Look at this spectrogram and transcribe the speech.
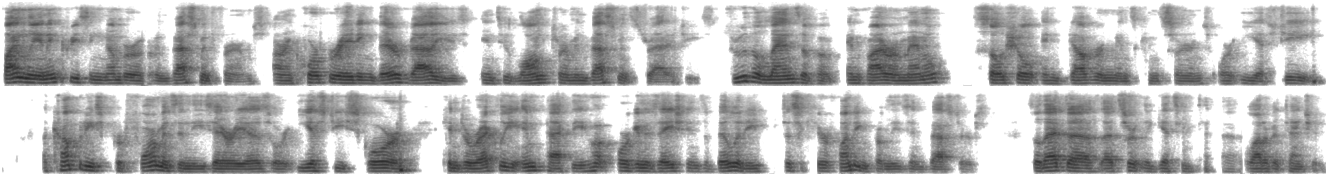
Finally, an increasing number of investment firms are incorporating their values into long term investment strategies through the lens of environmental, social, and governance concerns, or ESG. A company's performance in these areas, or ESG score, can directly impact the organization's ability to secure funding from these investors. So that uh, that certainly gets a lot of attention.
